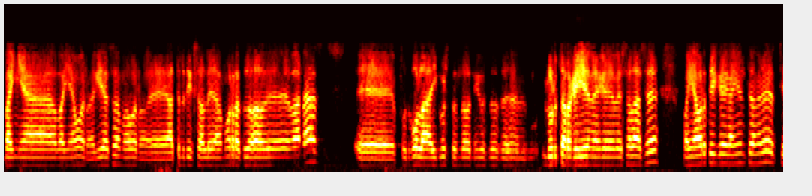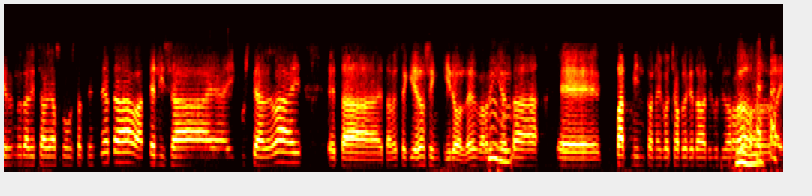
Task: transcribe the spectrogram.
baina, baina, bueno, egia zen, ba, bueno, e, atletik salde amorratu da e, banaz, e, futbola ikusten dut, nik uste dut, e, lurtzar gehienek bezala ze, baina hortik e, gainontzen ere, txirrendutaritza asko gustatzen dira, ba, tenisa e, ikustea be bai, eta eta beste edo zein kirol, eh? Bardin, mm -hmm. eta e, badmintoneko txapelketa bat ikusi dago, -hmm. bai.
